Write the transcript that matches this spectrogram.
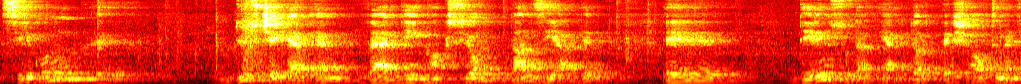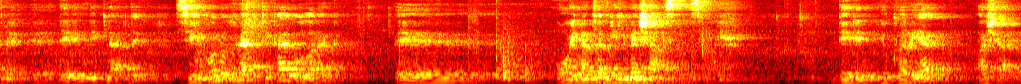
silikonun e, düz çekerken verdiği aksiyondan ziyade e, derin suda yani 4-5-6 metre e, derinliklerde silikonu vertikal olarak e, oynatabilme şansınız var. Derin yukarıya aşağıya,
